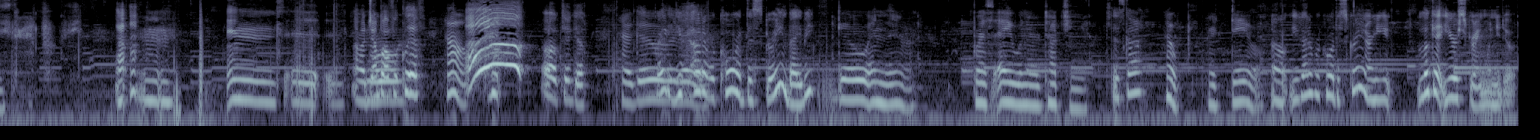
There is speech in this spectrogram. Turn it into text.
is crap. Uh-uh. Mm-mm. And uh, I'm gonna jump off a No. cliff. oh, Ah! Oh, okay, go. I go Brady, you there. gotta record the screen, baby. go in there. Press A when you're touching it. This guy? No, right there. Oh, you gotta record the screen, or you look at your screen when you do it.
